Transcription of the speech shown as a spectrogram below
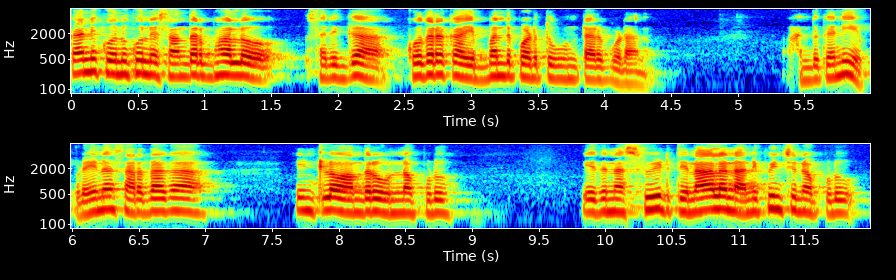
కానీ కొన్ని కొన్ని సందర్భాల్లో సరిగ్గా కుదరక ఇబ్బంది పడుతూ ఉంటారు కూడాను. అందుకని ఎప్పుడైనా సరదాగా ఇంట్లో అందరూ ఉన్నప్పుడు ఏదైనా స్వీట్ తినాలని అనిపించినప్పుడు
